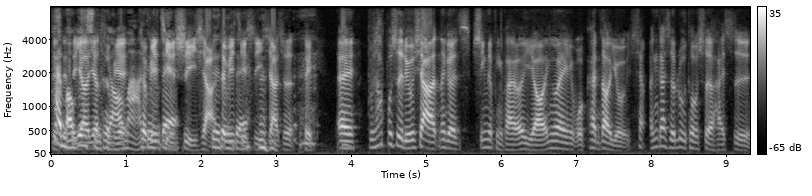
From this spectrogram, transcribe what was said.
汉堡跟薯条嘛，特别解释一下，特别解释一下是对。哎，不是，他不是留下那个新的品牌而已哦，因为我看到有像应该是路透社还是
